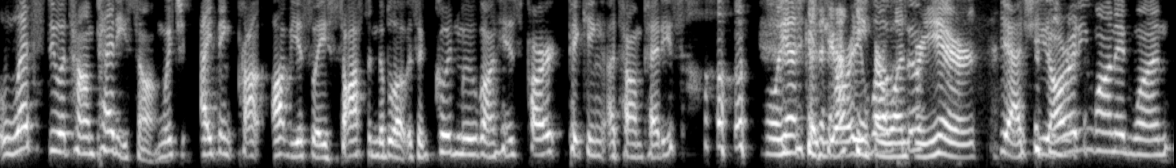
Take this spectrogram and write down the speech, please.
let's do a Tom Petty song, which I think pro- obviously softened the blow. It was a good move on his part, picking a Tom Petty song. Well, yeah, she's been asking for one him. for years. Yeah, she already wanted one.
